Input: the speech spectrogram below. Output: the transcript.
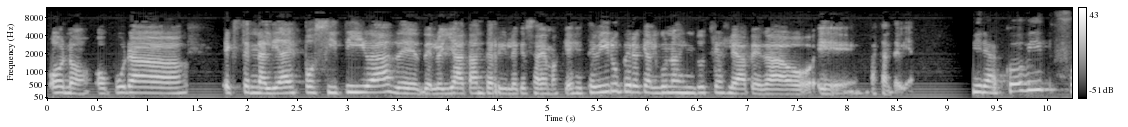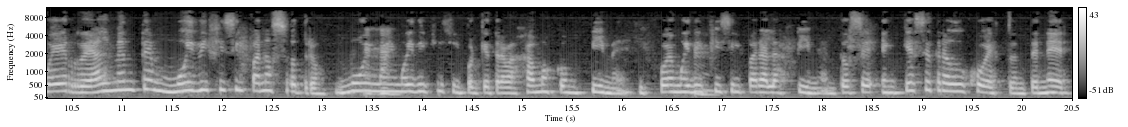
¿O no? ¿O pura externalidades positivas de, lo ya tan terrible que sabemos que es este virus, pero que a algunas industrias le ha pegado eh, bastante bien? Mira, COVID fue realmente muy difícil para nosotros, muy, muy, muy difícil porque trabajamos con pymes y fue muy difícil para las pymes. Entonces, ¿en qué se tradujo esto? En tener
